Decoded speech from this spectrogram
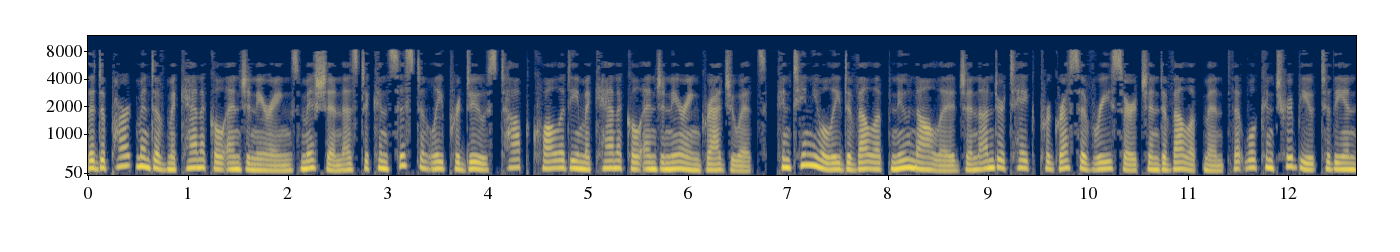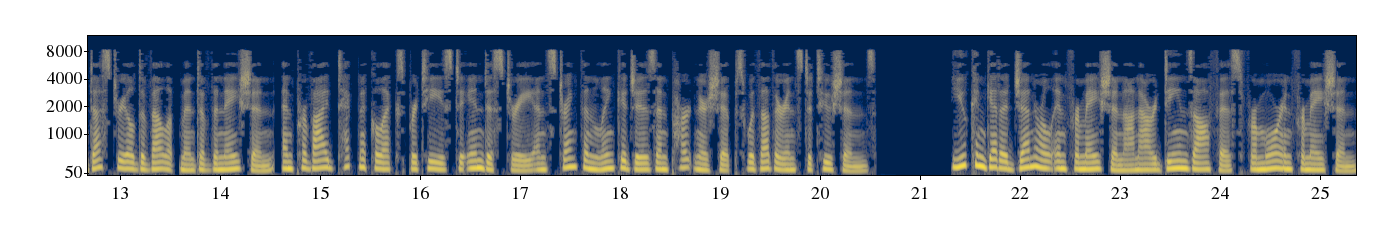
The Department of Mechanical Engineering's mission is to consistently produce top-quality mechanical engineering graduates, continually develop new knowledge and undertake progressive research and development that will contribute to the industrial development of the nation, and provide technical expertise to industry and strengthen linkages and partnerships with other institutions. You can get a general information on our Dean's office for more information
